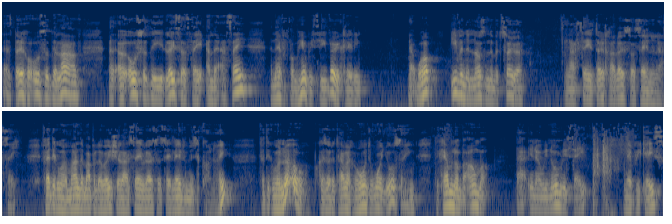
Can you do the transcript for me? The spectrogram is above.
That's also the love, uh, also the Loisa say and the Asay, and therefore from here we see very clearly that what? Even the nose and the Metzora, and I say is Doich Alois say and I say. Fertig um man the mapel Rosh I say Alois say Levim is Konai. Fertig um no, because of the time I want to what you're saying, the Kamenon Ba'alma, that, you know, we normally say, in every case,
